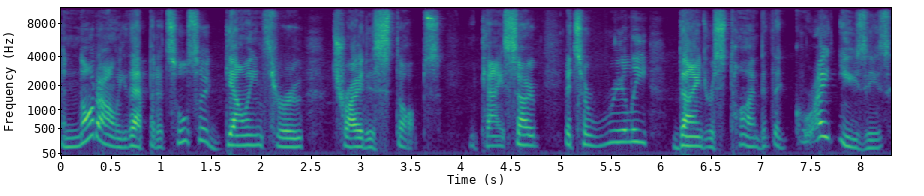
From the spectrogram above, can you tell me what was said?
And not only that but it's also going through traders stops okay so it's a really dangerous time but the great news is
